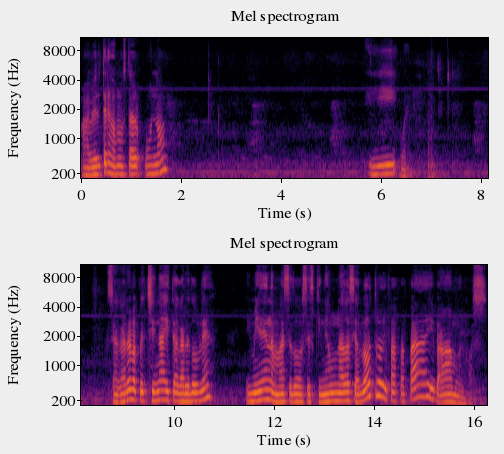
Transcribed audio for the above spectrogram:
A ver, ahorita les voy a mostrar uno. Y bueno. Se agarra el papel china y te agarre doble. Y miren, nada más se, se esquinea un lado hacia el otro y fa, fa, fa y vámonos.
